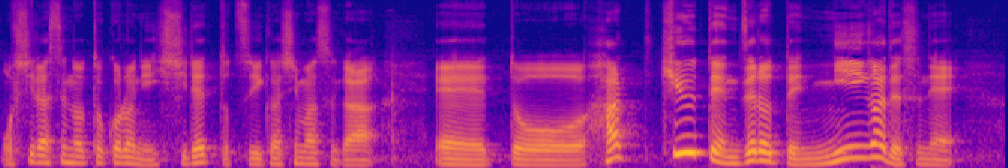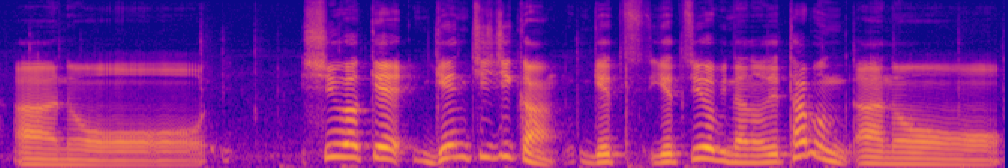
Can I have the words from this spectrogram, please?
お知らせのところにしれっと追加しますが、えっ、と9.0.2がですね、あの週明け現地時間月月曜日なので多分あの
